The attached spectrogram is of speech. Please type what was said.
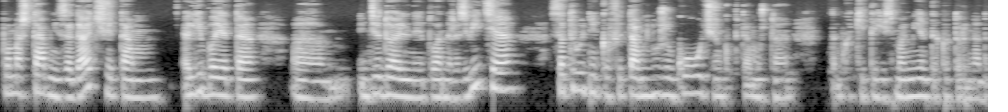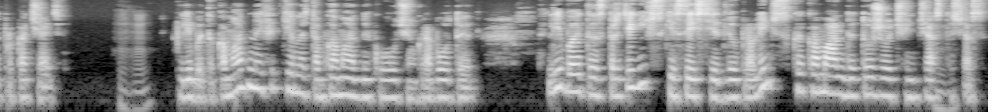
по масштабнее задачи, там либо это а, индивидуальные планы развития сотрудников, и там нужен коучинг, потому что там какие-то есть моменты, которые надо прокачать. Угу. Либо это командная эффективность, там командный коучинг работает – либо это стратегические сессии для управленческой команды, тоже очень часто сейчас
